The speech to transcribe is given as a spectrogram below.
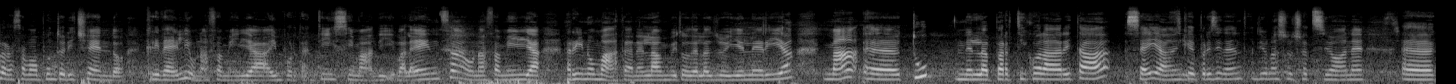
Allora, stavo appunto dicendo, Crivelli, una famiglia importantissima di Valenza, una famiglia rinomata nell'ambito della gioielleria, ma eh, tu nella particolarità sei anche sì. presidente di un'associazione eh,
